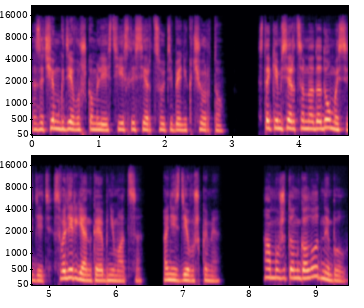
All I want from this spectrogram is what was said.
Зачем к девушкам лезть, если сердце у тебя не к черту? С таким сердцем надо дома сидеть, с валерьянкой обниматься, а не с девушками. А может, он голодный был?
